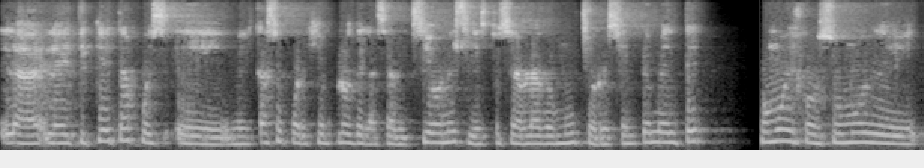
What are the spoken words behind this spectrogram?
la, la, etiqueta, pues eh, en el caso, por ejemplo, de las adicciones, y esto se ha hablado mucho recientemente, cómo el consumo de,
